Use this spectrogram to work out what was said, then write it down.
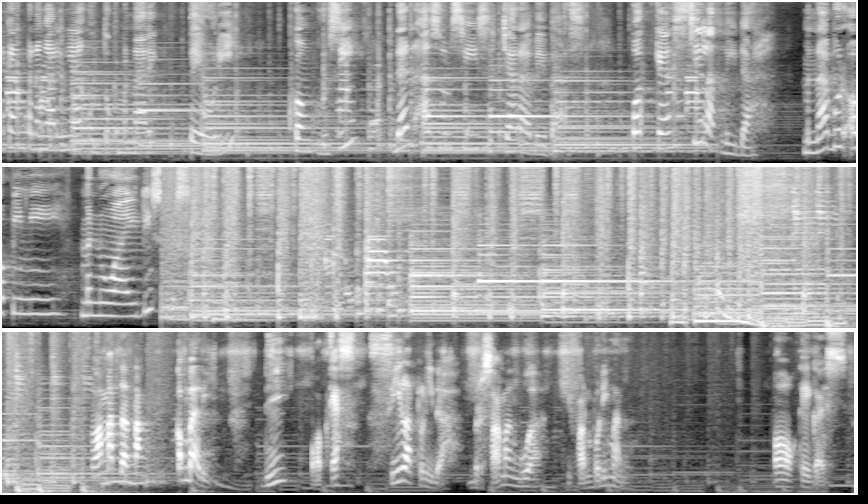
membiarkan pendengarnya untuk menarik teori, konklusi, dan asumsi secara bebas. Podcast Silat Lidah, menabur opini, menuai diskusi. Selamat datang kembali di podcast Silat Lidah bersama gua Ivan Budiman. Oke guys,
